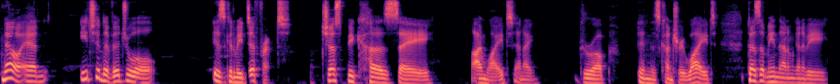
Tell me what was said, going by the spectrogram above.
No, and each individual is going to be different. Just because, say, I'm white and I grew up in this country white, doesn't mean that I'm going to be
